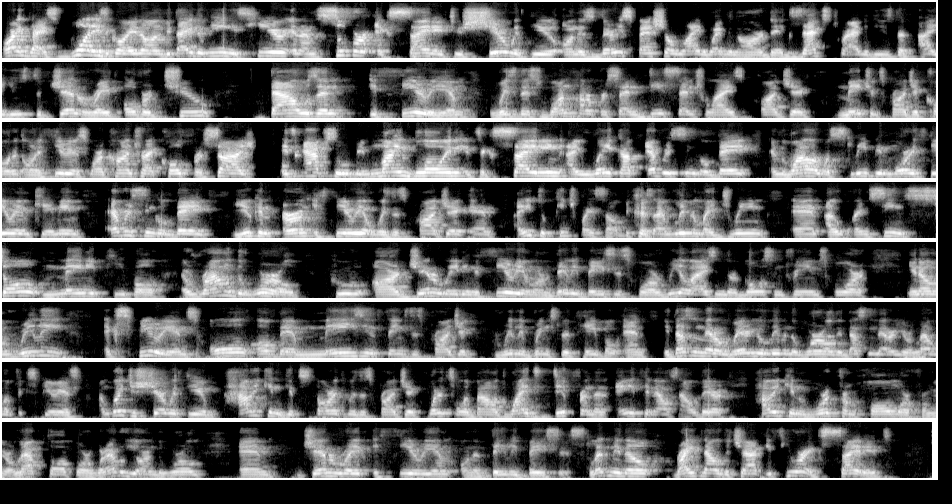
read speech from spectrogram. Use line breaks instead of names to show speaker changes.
All right, guys, what is going on? Vitaly Domin is here, and I'm super excited to share with you on this very special live webinar the exact strategies that I use to generate over 2,000 Ethereum with this 100% decentralized project, matrix project coded on Ethereum smart contract called Forsage. It's absolutely mind blowing. It's exciting. I wake up every single day, and while I was sleeping, more Ethereum came in every single day you can earn ethereum with this project and i need to pinch myself because i'm living my dream and I, i'm seeing so many people around the world who are generating ethereum on a daily basis who are realizing their goals and dreams who are you know really experience all of the amazing things this project really brings to the table. And it doesn't matter where you live in the world, it doesn't matter your level of experience. I'm going to share with you how you can get started with this project, what it's all about, why it's different than anything else out there, how you can work from home or from your laptop or wherever you are in the world and generate Ethereum on a daily basis. Let me know right now in the chat if you are excited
